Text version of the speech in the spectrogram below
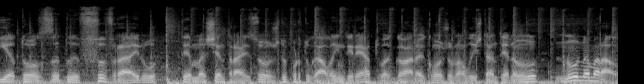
dia 12 de fevereiro. Temas centrais hoje do Portugal em direto, agora com o jornalista Antena 1, Nuno Amaral.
